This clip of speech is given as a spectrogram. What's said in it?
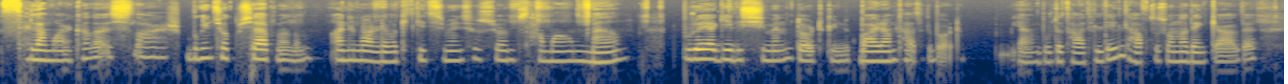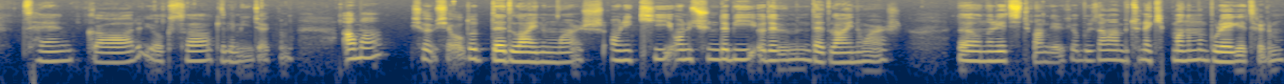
Selam arkadaşlar. Bugün çok bir şey yapmadım. Annemlerle vakit geçirmeye çalışıyorum tamamen. Buraya gelişimin 4 günlük bayram tatili bu arada. Yani burada tatil değil de hafta sonuna denk geldi. Thank God. Yoksa gelemeyecektim. Ama şöyle bir şey oldu. Deadline'ım var. 12, 13'ünde bir ödevimin deadline'ı var. Ve onları yetiştirmem gerekiyor. Bu yüzden ben bütün ekipmanımı buraya getirdim.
